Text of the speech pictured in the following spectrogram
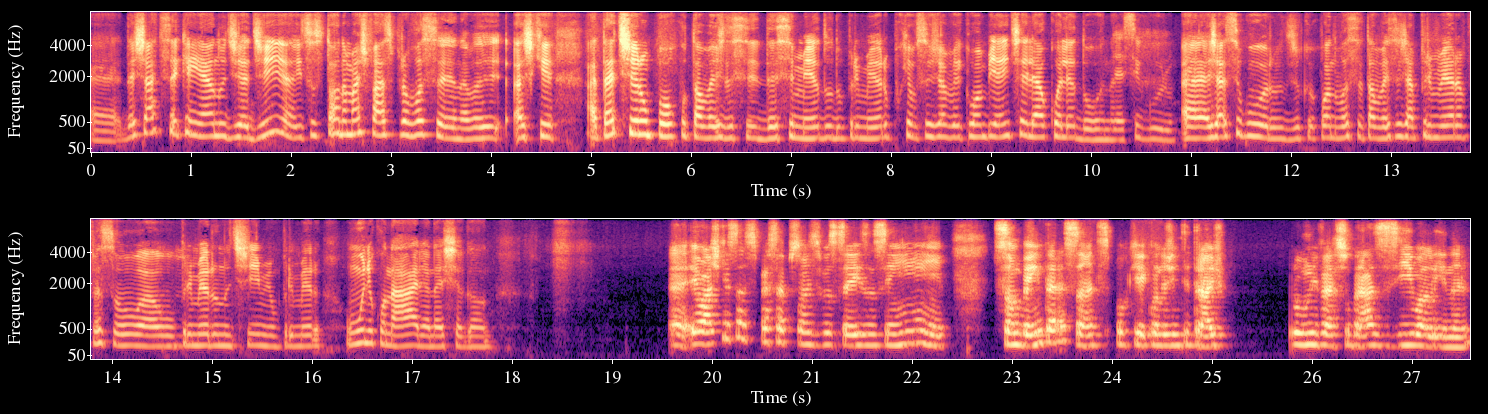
é, deixar de ser quem é no dia a dia, isso se torna mais fácil para você, né? Acho que até tira um pouco, talvez, desse, desse medo do primeiro, porque você já vê que o ambiente ele é acolhedor, né? É seguro. É, já é seguro, de que quando você talvez seja a primeira pessoa, o uhum. primeiro no time, o primeiro, o único na área, né, chegando. É, eu acho que essas percepções de vocês, assim, são bem interessantes, porque quando a gente traz para o universo Brasil ali, né?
